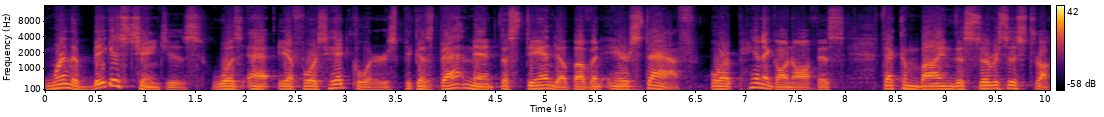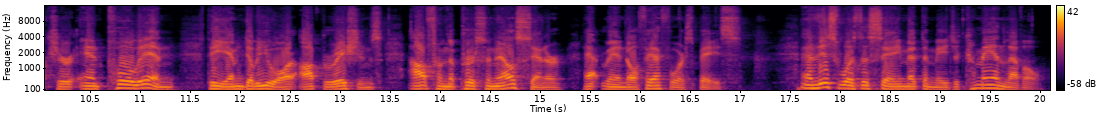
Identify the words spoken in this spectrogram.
One of the biggest changes was at Air Force headquarters because that meant the stand-up of an air staff or a Pentagon office that combined the services structure and pull in the MWR operations out from the personnel center at Randolph Air Force Base. And this was the same at the major command level.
